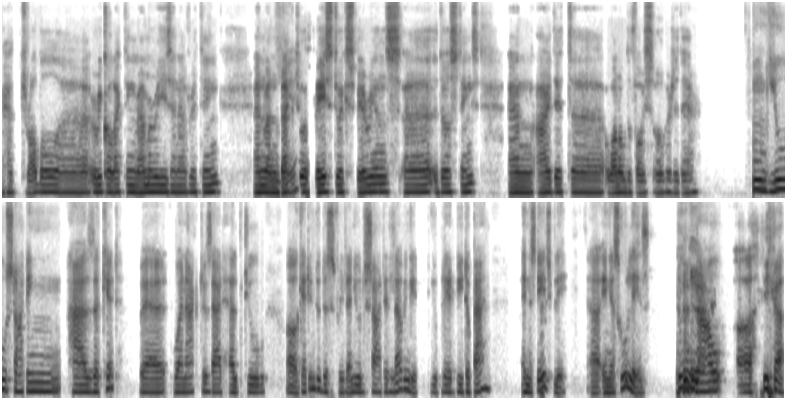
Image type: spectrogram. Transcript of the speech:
had trouble uh, recollecting memories and everything, and went back to a place to experience uh, those things. And I did uh, one of the voiceovers there. you starting as a kid where one actress that helped you uh, get into this field and you started loving it. You played peter pan in a stage play uh, in your school days. To Yeah. now uh, yeah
